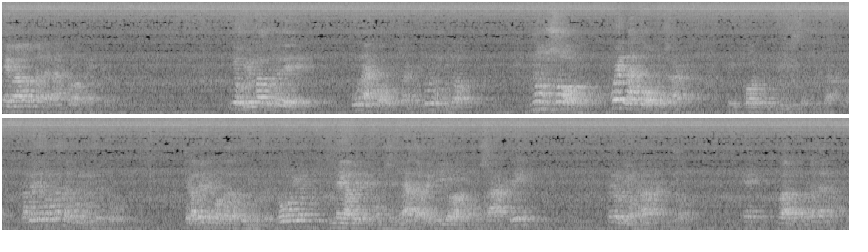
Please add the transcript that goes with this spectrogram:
e vado a tabernacolo a prendere. Io vi ho fatto vedere una cosa che voi non vi do, non solo quella cosa che il corpo di Cristo, scusate, l'avete portata a voi nel che l'avete portata qui in offertorio, me l'avete consegnata perché io la consacri, però io me la mangio e vado al tabernacolo.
